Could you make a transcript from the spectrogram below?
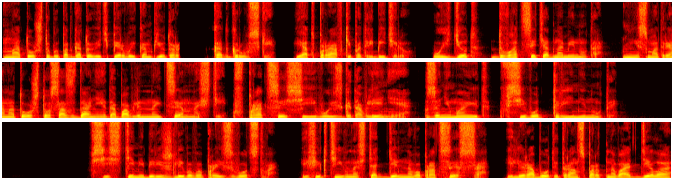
На то, чтобы подготовить первый компьютер к отгрузке и отправке потребителю, уйдет 21 минута, несмотря на то, что создание добавленной ценности в процессе его изготовления занимает всего 3 минуты. В системе бережливого производства эффективность отдельного процесса или работы транспортного отдела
